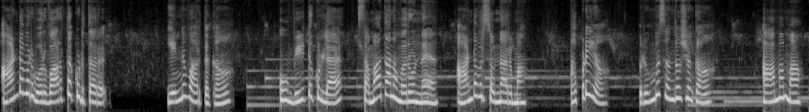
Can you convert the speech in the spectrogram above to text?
ஆண்டவர் ஒரு வார்த்தை கொடுத்தாரு. என்ன வார்த்தைக்கா? உன் வீட்டுக்குள்ள சமாதானம் வரும்னு ஆண்டவர் சொன்னாருமா. அப்படியா? ரொம்ப சந்தோஷம்க்கா. ஆமாம்மா.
